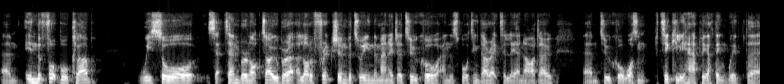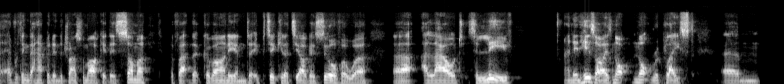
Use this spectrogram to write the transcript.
um, in the football club we saw September and October a lot of friction between the manager Tuchel and the sporting director Leonardo. Um, Tuchel wasn't particularly happy, I think, with uh, everything that happened in the transfer market this summer. The fact that Cavani and, in particular, Thiago Silva were uh, allowed to leave, and in his eyes, not not replaced um,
